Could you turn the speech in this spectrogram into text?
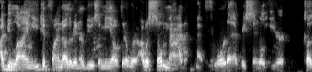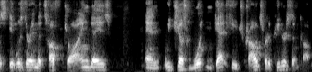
I'd be lying. You could find other interviews of me out there where I was so mad at Florida every single year because it was during the tough drawing days and we just wouldn't get huge crowds for the Peterson Cup.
